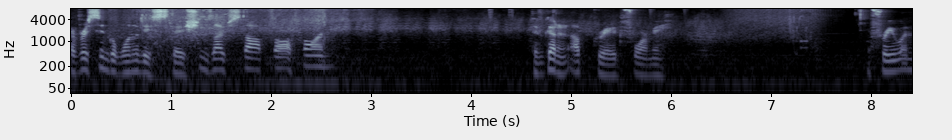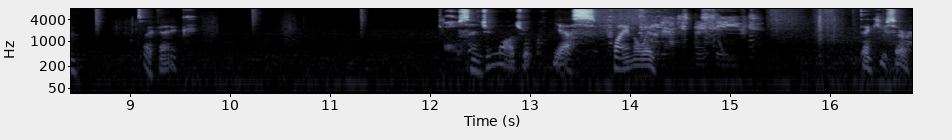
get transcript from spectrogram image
Every single one of these stations I've stopped off on, they've got an upgrade for me. A free one, I think. Pulse engine module. Yes, finally. Thank you, sir.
